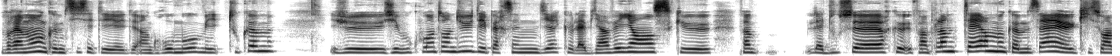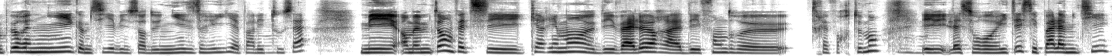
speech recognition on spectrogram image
vraiment comme si c'était un gros mot, mais tout comme j'ai beaucoup entendu des personnes dire que la bienveillance, que, la douceur, que, enfin plein de termes comme ça euh, qui sont un peu reniés, comme s'il y avait une sorte de niaiserie à parler de tout ça. Mais en même temps, en fait, c'est carrément euh, des valeurs à défendre euh, très fortement. Mhm. Et la sororité, c'est pas l'amitié.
